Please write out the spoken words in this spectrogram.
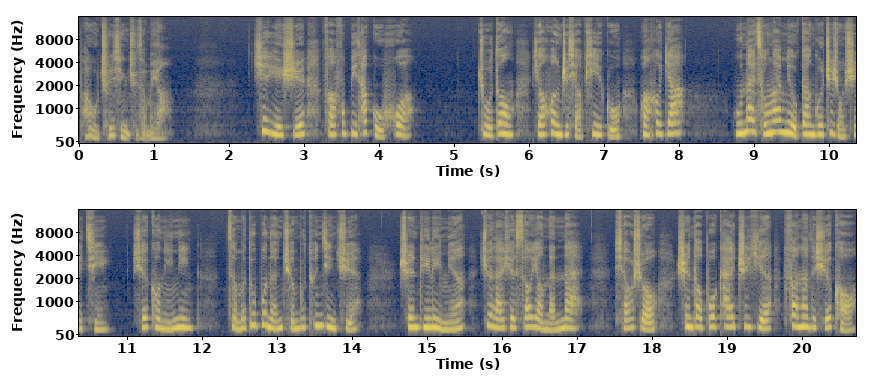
把我吃进去，怎么样？夜雨时仿佛被他蛊惑，主动摇晃着小屁股往后压。无奈从来没有干过这种事情，血口泥泞，怎么都不能全部吞进去，身体里面越来越瘙痒难耐。小手伸到拨开汁液泛滥的血口，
